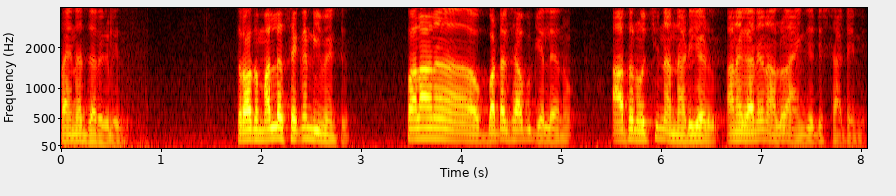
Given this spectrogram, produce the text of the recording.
పైన జరగలేదు. తర్వాత మళ్ళీ సెకండ్ ఈవెంట్ పలానా బట్టల షాపుకి వెళ్ళాను. అతను వచ్చి నన్ను అడిగాడు. అనగానే నాలో యాంగ్జైటీ స్టార్ట్ అయింది.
